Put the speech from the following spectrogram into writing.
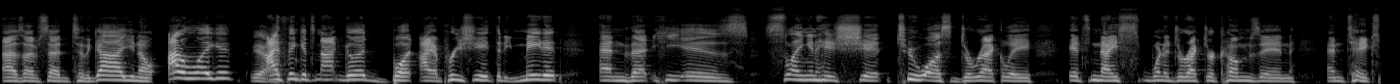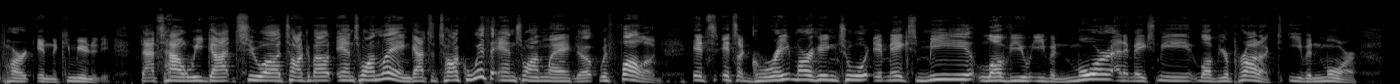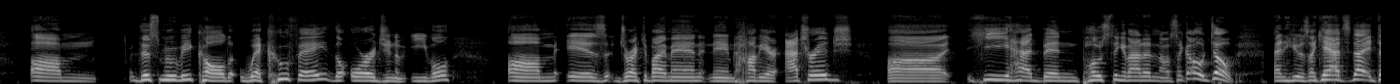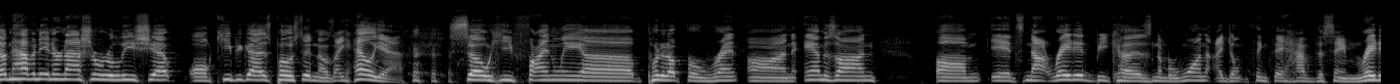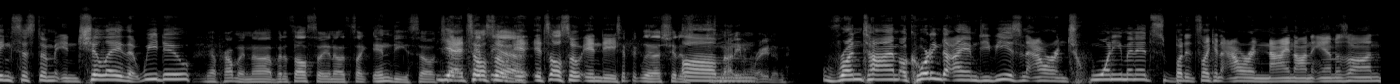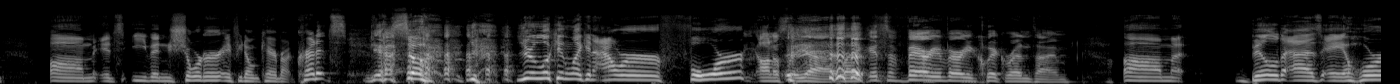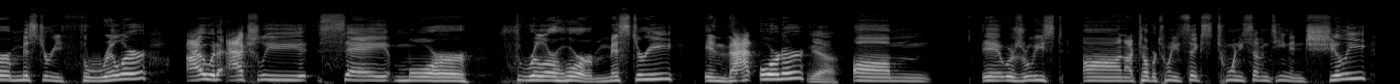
as I've said to the guy, you know, I don't like it. Yeah. I think it's not good, but I appreciate that he made it and that he is slanging his shit to us directly. It's nice when a director comes in and takes part in the community. That's how we got to uh, talk about Antoine Le and got to talk with Antoine Le Yep. with Followed. It's it's a great marketing tool. It makes me love you even more, and it makes me love your product even more. Um, this movie called Wekufe: The Origin of Evil um, is directed by a man named Javier Attridge. Uh, he had been posting about it, and I was like, "Oh, dope!" And he was like, "Yeah, it's not, it doesn't have an international release yet. I'll keep you guys posted." And I was like, "Hell yeah!" so he finally uh put it up for rent on Amazon. Um, it's not rated because number one, I don't think they have the same rating system in Chile that we do. Yeah, probably not. But it's also you know it's like indie, so Yeah, it's tip- also yeah. it- it's also indie. typically that shit is just not Um, even rated. runtime according to imdb is an hour and 20 minutes but it's like an hour and 9 on amazon um it's even shorter if you don't care about credits. Yeah. so you're looking like an hour 4 Honestly, yeah, like it's a very very quick runtime. um billed as a horror mystery thriller i would actually say more thriller horror mystery in that order. Yeah, Um, it was released on October 26, 2017 in Chile,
